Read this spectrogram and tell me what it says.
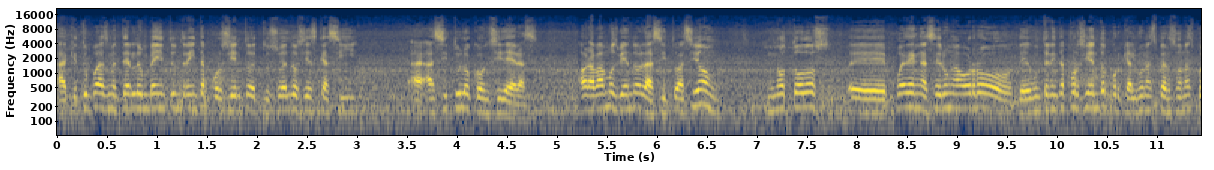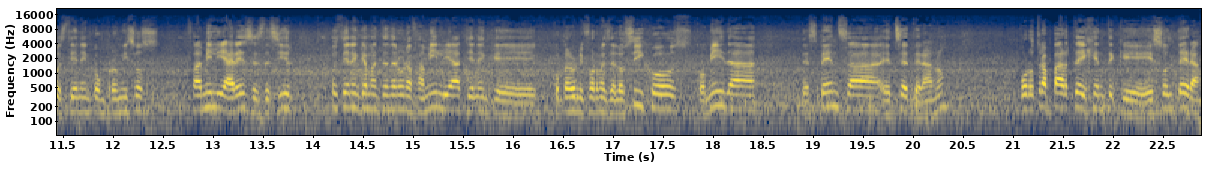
a que tú puedas meterle un 20, un 30% de tu sueldo si es que así, así tú lo consideras. Ahora vamos viendo la situación. No todos eh, pueden hacer un ahorro de un 30% porque algunas personas pues tienen compromisos familiares, es decir, pues tienen que mantener una familia, tienen que comprar uniformes de los hijos, comida, despensa, etcétera, ¿no? Por otra parte, hay gente que es soltera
